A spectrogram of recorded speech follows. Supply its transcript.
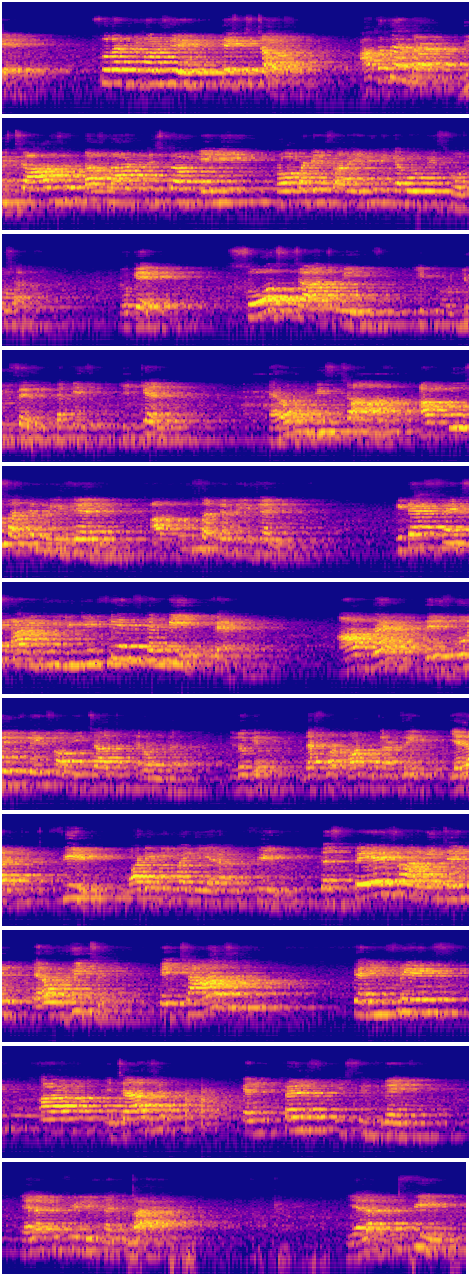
So that becomes a test charge. Other than that, the charge does not disturb any properties or anything about this source charge. Okay. Source charge means it produces, that means it can around this charge up to certain region, up to certain region. It affects or it, it influence can be felt. After that, there is no influence of the charge around that. Is okay? That's what, what we can say electric field. What do you mean by the electric field? The space or region around which a charge can influence or a charge can felt its influence. Electric field is nothing but electric field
